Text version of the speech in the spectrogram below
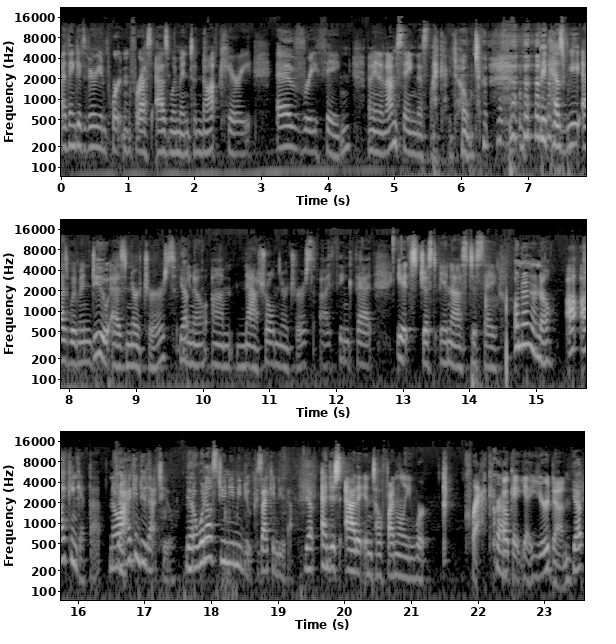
I think it's very important for us as women to not carry everything. I mean, and I'm saying this like I don't, because we as women do as nurturers, Yep. you know, um, natural nurturers. I think that it's just in us to say, oh no, no, no, I, I can get that. No, I can do that too. You know, what else do you need me to do? Because I can do that. Yep. And just add it until finally we're crack. Crack. Okay, yeah, you're done. Yep.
